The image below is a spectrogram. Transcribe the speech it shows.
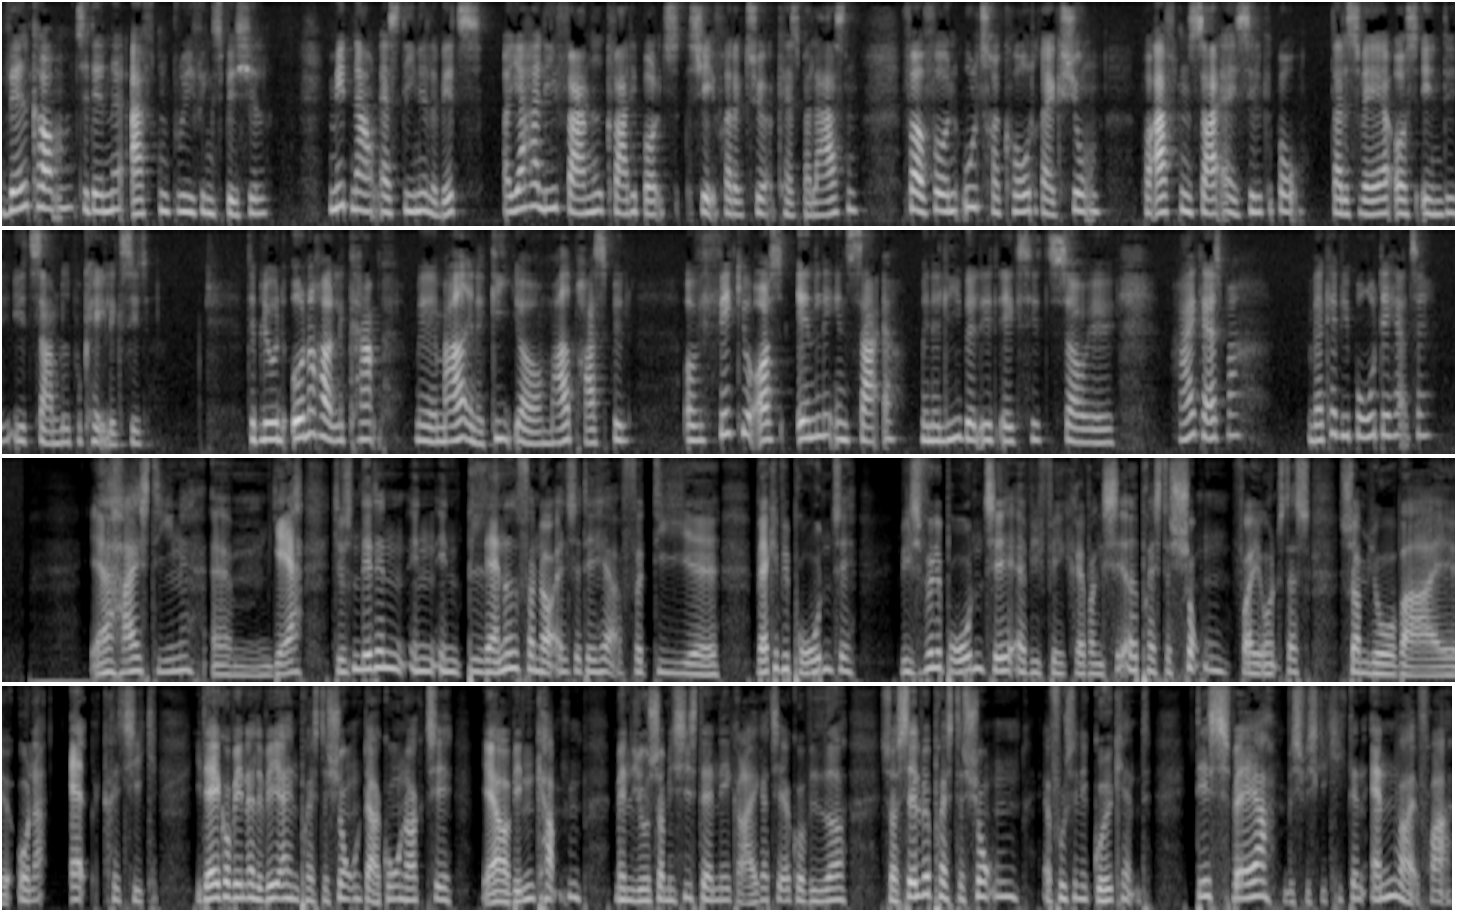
Velkommen til denne aftenbriefing special. Mit navn er Stine Levets, og jeg har lige fanget Kvartibolds chefredaktør Kasper Larsen for at få en ultrakort reaktion på aftens sejr i Silkeborg, der desværre også endte i et samlet pokalexit. Det blev en underholdende kamp med meget energi og meget presspil, og vi fik jo også endelig en sejr, men alligevel et exit. Så øh, hej Kasper, hvad kan vi bruge det her til? Ja, hej Stine. Øhm, ja, det er jo sådan lidt en, en, en blandet fornøjelse det her, fordi øh, hvad kan vi bruge den til? Vi kan selvfølgelig bruge den til, at vi fik revanceret præstationen for i onsdags, som jo var øh, under al kritik. I dag går vi ind og leverer en præstation, der er god nok til ja, at vinde kampen, men jo som i sidste ende ikke rækker til at gå videre. Så selve præstationen er fuldstændig godkendt. Det hvis vi skal kigge den anden vej fra,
